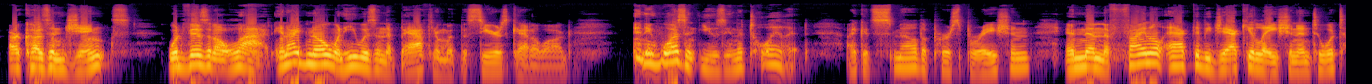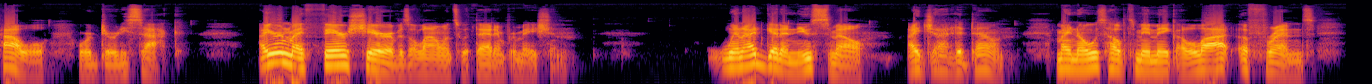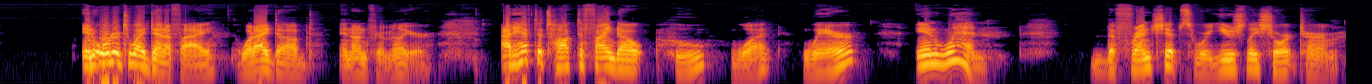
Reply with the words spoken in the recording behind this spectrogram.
Our cousin Jinx would visit a lot, and I'd know when he was in the bathroom with the Sears catalog and he wasn't using the toilet. I could smell the perspiration and then the final act of ejaculation into a towel or dirty sock. I earned my fair share of his allowance with that information. When I'd get a new smell, I jotted it down. My nose helped me make a lot of friends. In order to identify what I dubbed an unfamiliar, I'd have to talk to find out who, what, where, and when. The friendships were usually short term.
